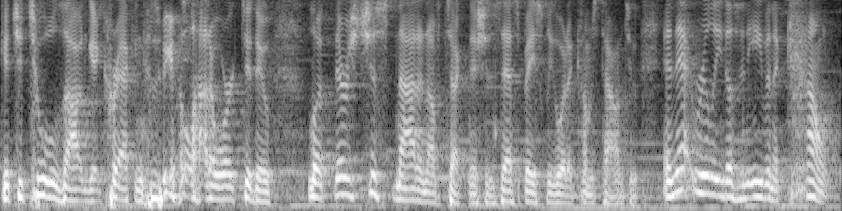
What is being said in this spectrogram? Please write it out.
get your tools out and get cracking because we got a lot of work to do. Look, there's just not enough technicians. That's basically what it comes down to. And that really doesn't even account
